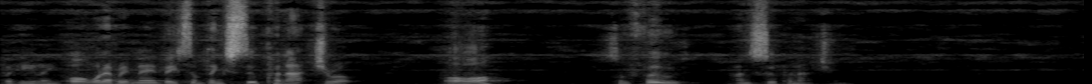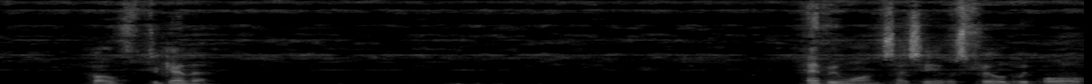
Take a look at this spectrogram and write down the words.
for healing, or whatever it may be, something supernatural, or some food and supernatural. Both together. Everyone, says here, was filled with awe.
